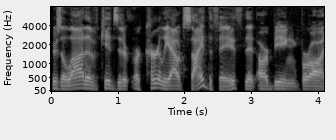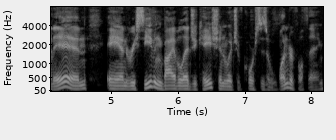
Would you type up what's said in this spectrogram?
there's a lot of kids that are currently outside the faith that are being brought in and receiving Bible education, which of course is a wonderful thing,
